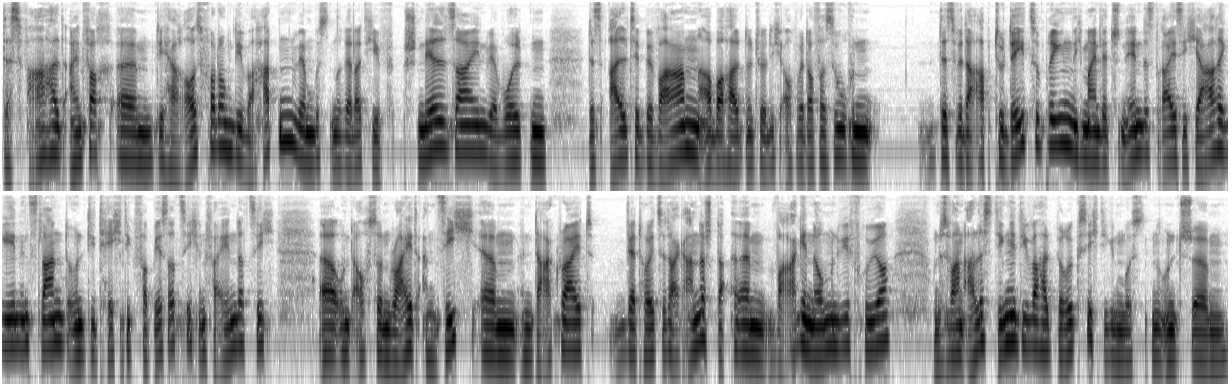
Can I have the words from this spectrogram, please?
das war halt einfach ähm, die Herausforderung, die wir hatten. Wir mussten relativ schnell sein. Wir wollten das Alte bewahren, aber halt natürlich auch wieder versuchen, das wieder up to date zu bringen. Ich meine, letzten Endes 30 Jahre gehen ins Land und die Technik verbessert sich und verändert sich. Äh, und auch so ein Ride an sich, ähm, ein Dark Ride, wird heutzutage anders ähm, wahrgenommen wie früher. Und es waren alles Dinge, die wir halt berücksichtigen mussten. Und ähm,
